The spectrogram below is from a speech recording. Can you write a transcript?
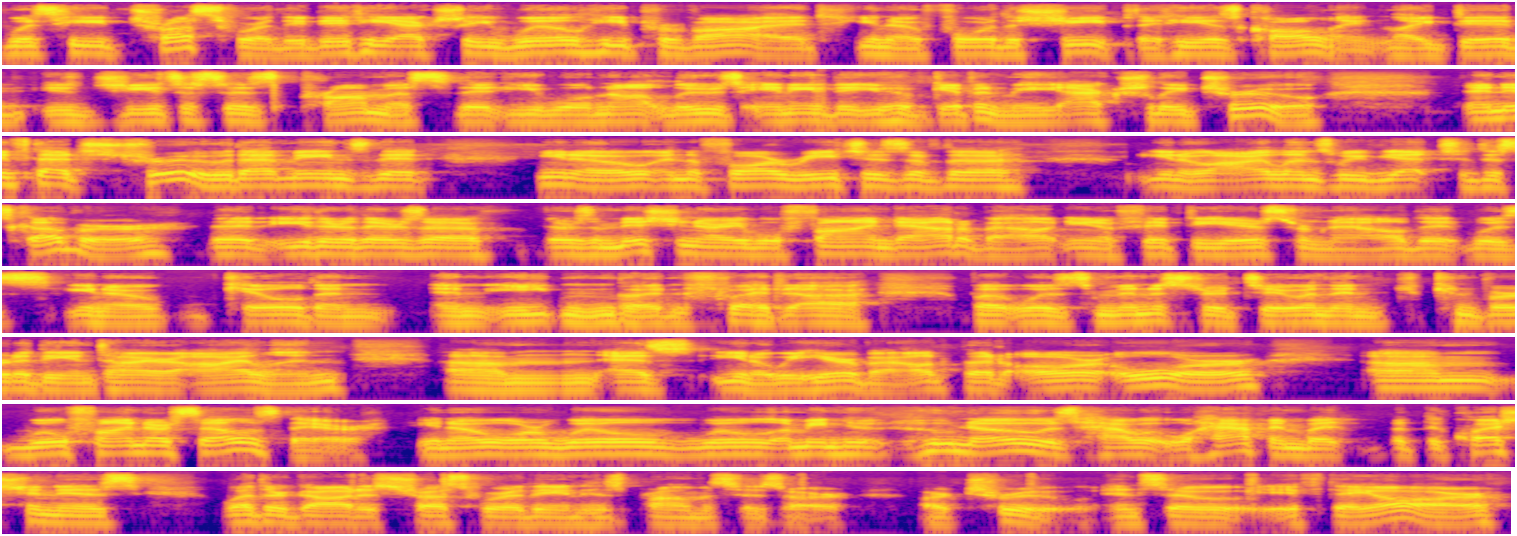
was he trustworthy? Did he actually will he provide you know for the sheep that he is calling? Like did Jesus's promise that you will not lose any that you have given me actually true? And if that's true, that means that you know in the far reaches of the you know islands we've yet to discover that either there's a there's a missionary we'll find out about you know 50 years from now that was you know killed and and eaten but but uh, but was ministered to and then converted the entire island um, as you know we hear about but or or um, we'll find ourselves there you know or we'll we'll, i mean who knows how it will happen but but the question is whether god is trustworthy and his promises are are true. And so if they are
